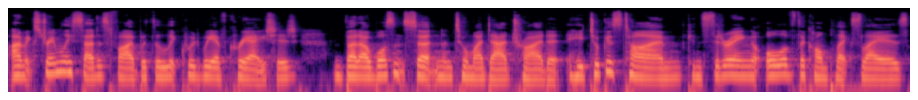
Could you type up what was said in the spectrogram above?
I'm extremely satisfied with the liquid we have created, but I wasn't certain until my dad tried it. He took his time, considering all of the complex layers.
